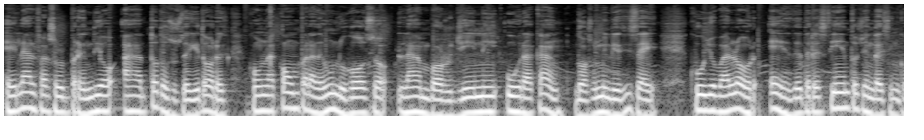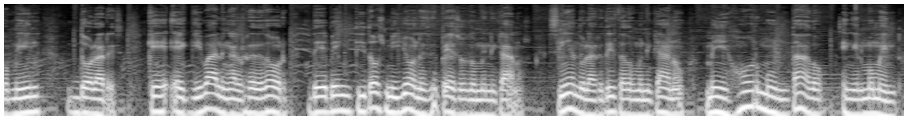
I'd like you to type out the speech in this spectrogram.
el Alfa sorprendió a todos sus seguidores con la compra de un lujoso Lamborghini Huracán 2016, cuyo valor es de 385 mil dólares, que equivalen alrededor de 22 millones de pesos dominicanos, siendo el artista dominicano mejor montado en el momento.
